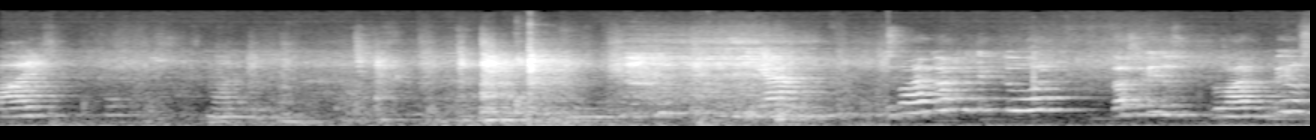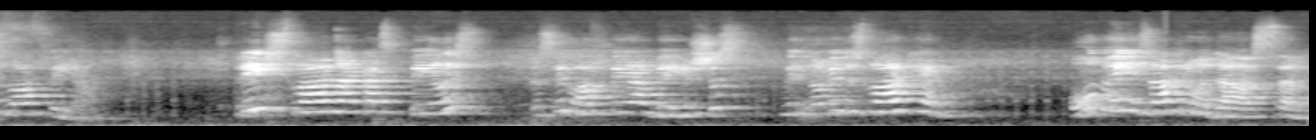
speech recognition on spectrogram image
Markus. Jā. Viduslaiku arhitektūra, tas ir viduslaiku pilis Latvijā. Trīs slānākās pilis, kas ir Latvijā bijušas no viduslaikiem, un viņas atrodās um,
